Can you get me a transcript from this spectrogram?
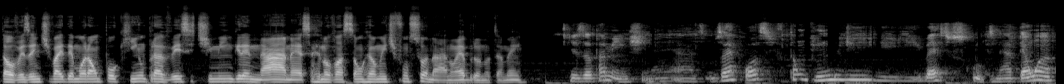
talvez a gente vai demorar um pouquinho para ver esse time engrenar, né? Essa renovação realmente funcionar, não é, Bruno, também? Exatamente, né? os reforços estão vindo de, de diversos clubes, né? Até uma,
